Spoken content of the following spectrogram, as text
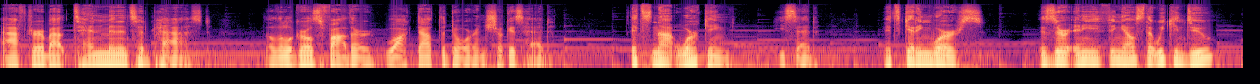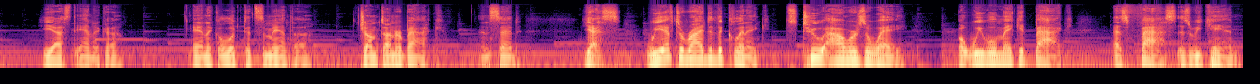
After about 10 minutes had passed, the little girl's father walked out the door and shook his head. It's not working, he said. It's getting worse. Is there anything else that we can do? He asked Anika. Anika looked at Samantha, jumped on her back, and said, Yes, we have to ride to the clinic. It's two hours away, but we will make it back as fast as we can,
